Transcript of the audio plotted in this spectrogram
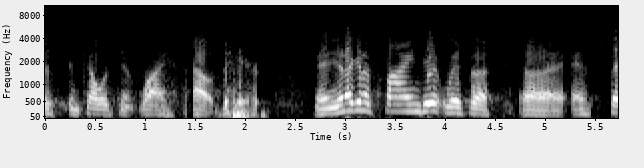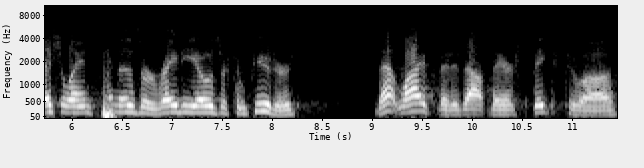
is intelligent life out there. And you're not going to find it with uh, uh, special antennas or radios or computers. That life that is out there speaks to us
